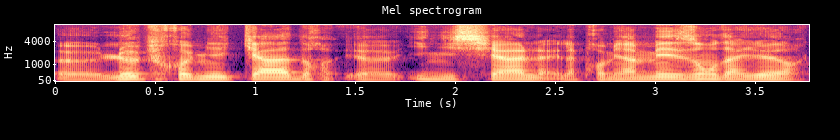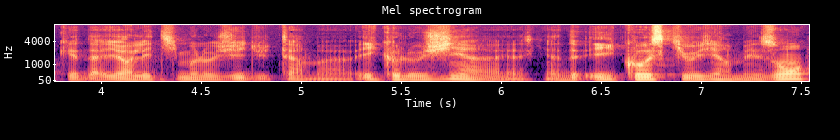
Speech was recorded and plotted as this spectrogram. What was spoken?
le premier cadre initial, la première maison d'ailleurs, qui est d'ailleurs l'étymologie du terme écologie, hein, écos qui veut dire maison,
